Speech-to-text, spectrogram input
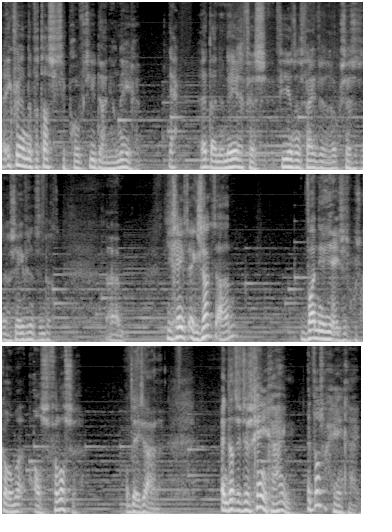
Nou, ik vind het een fantastische profetie, Daniel 9. Ja. Daniel 9, vers 24, 25, ook 26 en 27. Ehm, die geeft exact aan wanneer Jezus moest komen als verlosser op deze aarde. En dat is dus geen geheim. Het was ook geen geheim.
